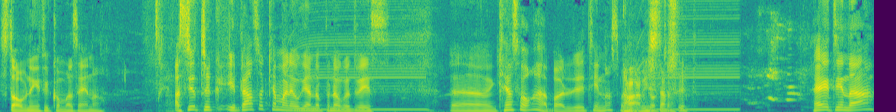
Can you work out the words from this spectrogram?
stavningen fick komma senare. Alltså jag tycker, ibland så kan man nog ändå på något vis... eh, kan jag svara här bara? Det är Tinna som Ja, är visst, absolut. Hej Tinda!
